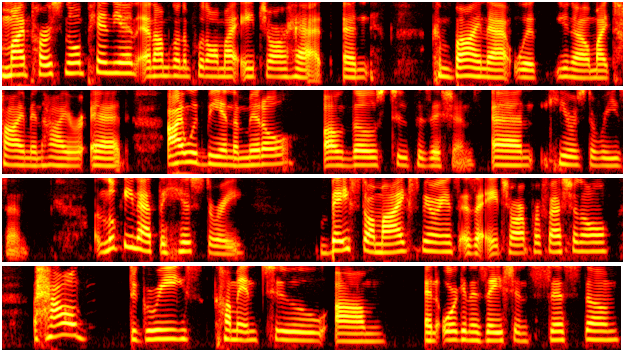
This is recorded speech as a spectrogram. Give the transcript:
My personal opinion, and I'm going to put on my HR hat and combine that with, you know, my time in higher ed, I would be in the middle of those two positions. And here's the reason. Looking at the history, based on my experience as an HR professional, how degrees come into um, an organization system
